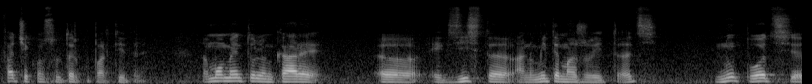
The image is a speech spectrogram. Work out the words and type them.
face consultări cu partidele. În momentul în care uh, există anumite majorități, nu poți, uh,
